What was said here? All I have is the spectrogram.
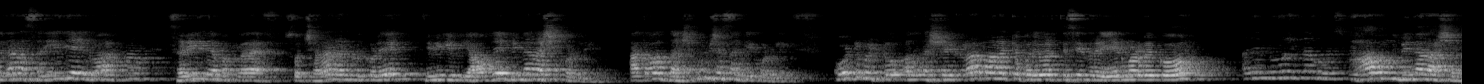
ವಿಧಾನ ಸರಿ ಇದೆಯಾ ಇಲ್ವಾ? ಸರಿ ಇದೆ ಮಕ್ಕಳೇ. ಸೊ ಚೆನ್ನಾಗಿ ನೆನ್ಪಿಟ್ಕೊಳ್ಳಿ ನಿಮಗೆ ಯಾವುದೇ ಭಿನ್ನರಾಶಿ ಕೊಡಲಿ ಅಥವಾ ದಶಮಾಂಶ ಸಂಖ್ಯೆ ಕೊಡಲಿ. ಕೊಟ್ಟುಬಿಟ್ಟು ಅದನ್ನ ಶೇಕಡಾಮಾನಕ್ಕೆ ಪರಿವರ್ತಿಸಿ ಅಂದ್ರೆ ಏನ್ ಮಾಡಬೇಕು? ಆ ಒಂದು ಭಿನ್ನರಾಶಿನ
